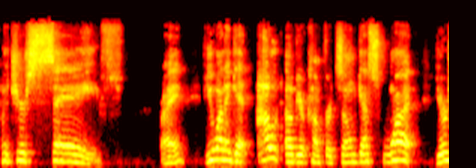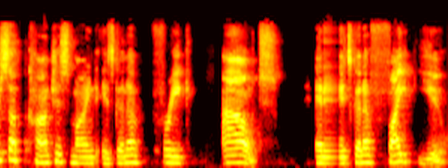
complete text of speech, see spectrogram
but you're safe, right? If you want to get out of your comfort zone, guess what? Your subconscious mind is going to freak out and it's going to fight you.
